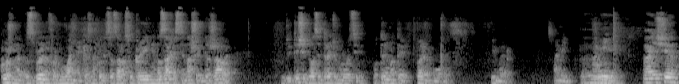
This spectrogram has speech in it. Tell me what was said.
кожне збройне формування, яке знаходиться зараз в Україні на захисті нашої держави, у 2023 році отримати перемогу і мир. Амінь. Амінь. А ще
